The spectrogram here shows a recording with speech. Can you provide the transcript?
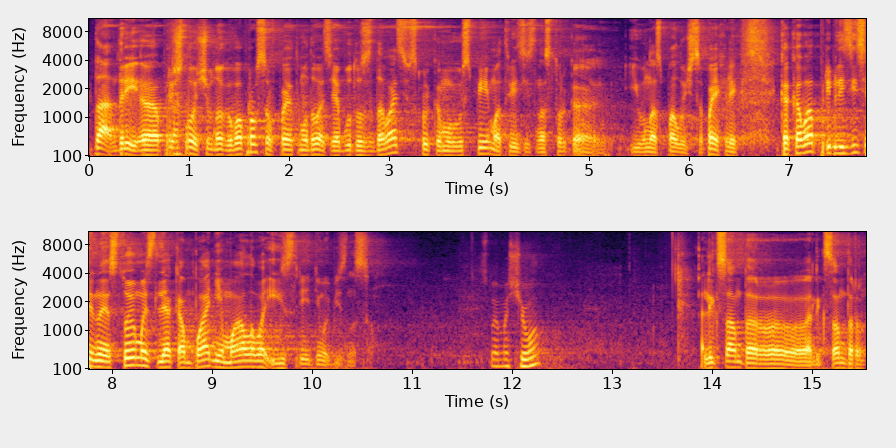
Да, Андрей, э, пришло очень много вопросов, поэтому давайте я буду задавать. Сколько мы успеем ответить, настолько и у нас получится. Поехали. Какова приблизительная стоимость для компании малого и среднего бизнеса? Стоимость чего? Александр, э, Александр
